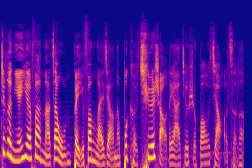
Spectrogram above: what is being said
这个年夜饭呢，在我们北方来讲呢，不可缺少的呀就是包饺子了。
